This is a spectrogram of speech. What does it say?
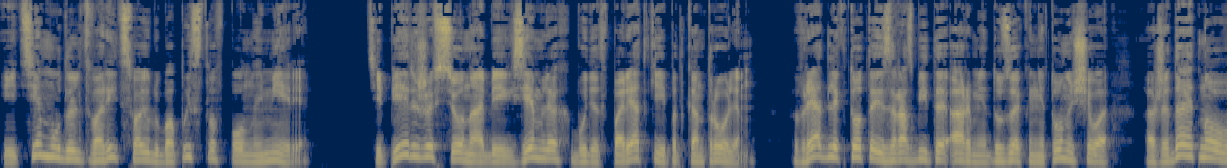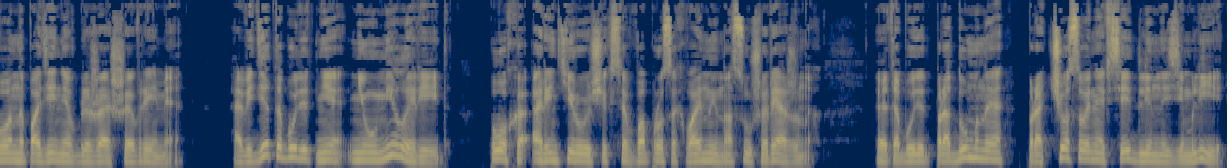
и тем удовлетворить свое любопытство в полной мере. Теперь же все на обеих землях будет в порядке и под контролем. Вряд ли кто-то из разбитой армии Дузека Нетонущего ожидает нового нападения в ближайшее время. А ведь это будет не неумелый рейд, плохо ориентирующихся в вопросах войны на суше ряженых. Это будет продуманное прочесывание всей длинной земли,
